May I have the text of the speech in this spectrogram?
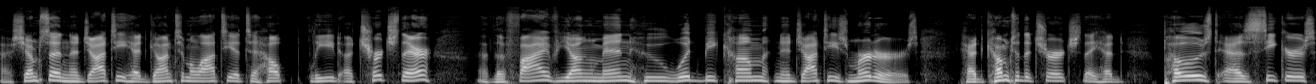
Uh, Shamsa and Najati had gone to Malatya to help lead a church there. Uh, the five young men who would become Najati's murderers had come to the church. They had posed as seekers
